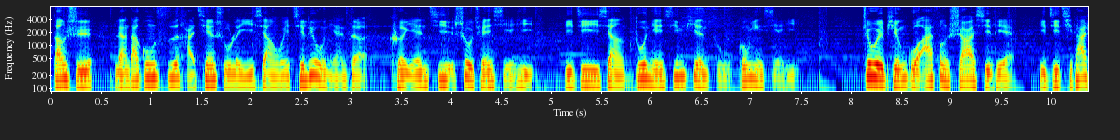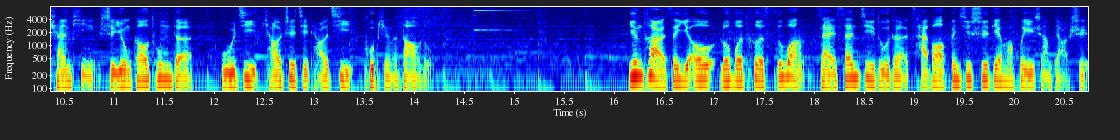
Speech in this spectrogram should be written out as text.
当时，两大公司还签署了一项为期六年的可延期授权协议。以及一项多年芯片组供应协议，这为苹果 iPhone 十二系列以及其他产品使用高通的 5G 调制解调器铺平了道路。英特尔 CEO 罗伯特斯旺在三季度的财报分析师电话会议上表示，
